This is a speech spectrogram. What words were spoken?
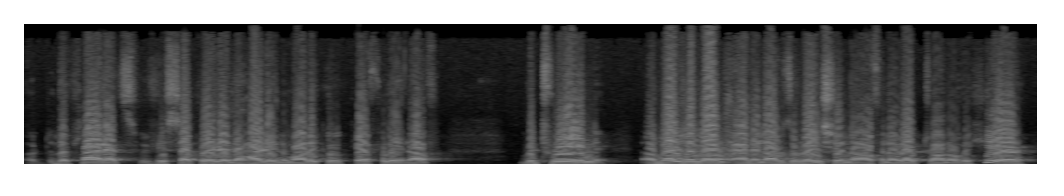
uh, to the planets, if you separated the hydrogen molecule carefully enough, between a measurement and an observation of an electron over here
